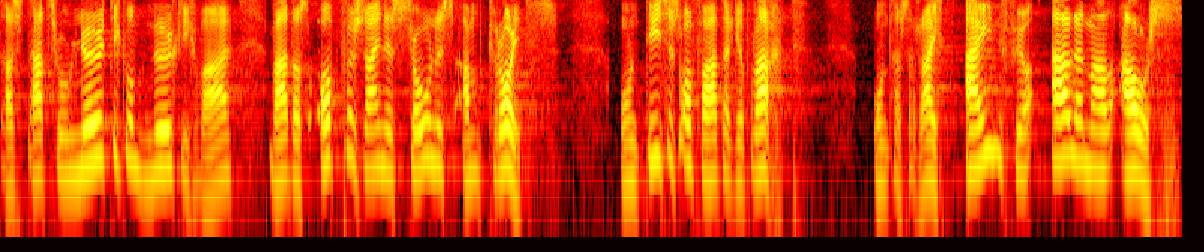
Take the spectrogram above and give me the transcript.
das dazu nötig und möglich war, war das Opfer seines Sohnes am Kreuz. Und dieses Opfer hat er gebracht. Und das reicht ein für allemal aus,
